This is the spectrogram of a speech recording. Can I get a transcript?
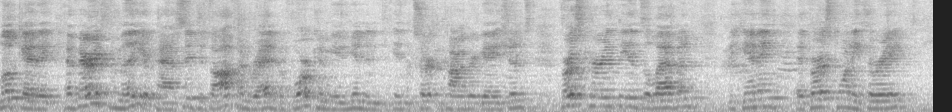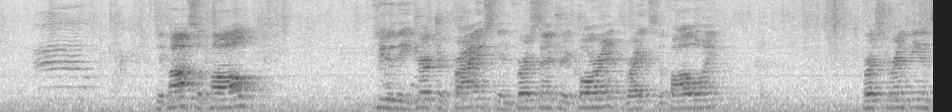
look at a, a very familiar passage. It's often read before communion in, in certain congregations. 1 Corinthians 11, beginning at verse 23. The Apostle Paul to the Church of Christ in first century Corinth writes the following 1 Corinthians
